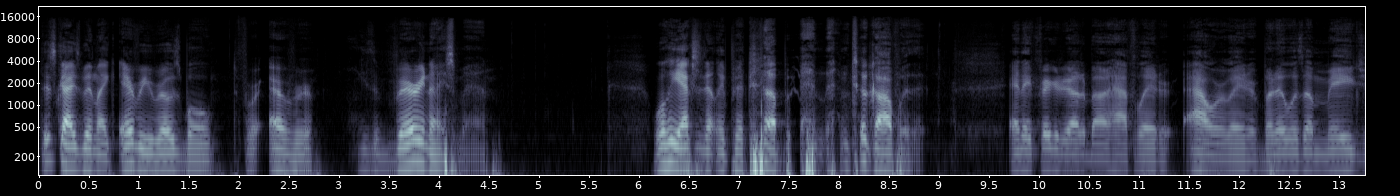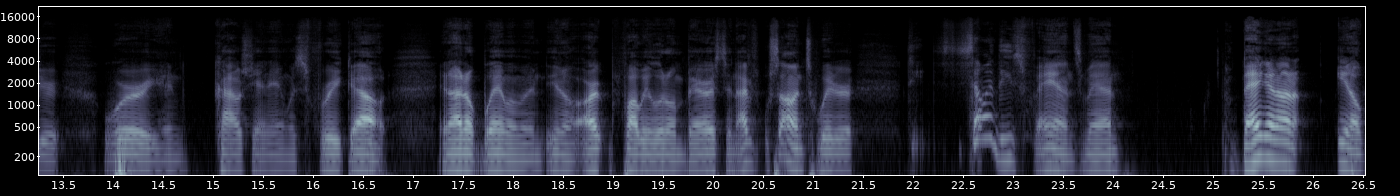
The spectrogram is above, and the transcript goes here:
This guy's been like every Rose Bowl forever. He's a very nice man. Well, he accidentally picked it up and, and took off with it. And they figured it out about a half later, hour later. But it was a major worry, and Kyle Shanahan was freaked out, and I don't blame him. And you know, Art probably a little embarrassed. And I saw on Twitter some of these fans, man, banging on, you know,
